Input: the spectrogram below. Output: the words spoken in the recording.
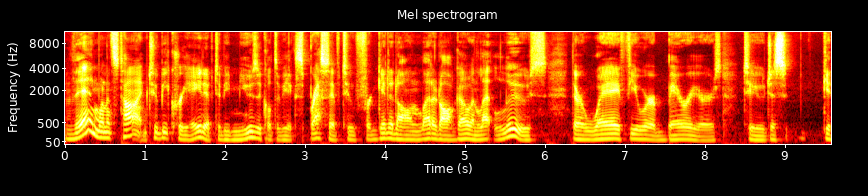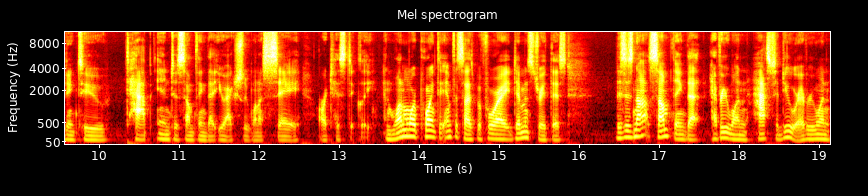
Then when it's time to be creative, to be musical, to be expressive, to forget it all and let it all go and let loose, there are way fewer barriers to just getting to tap into something that you actually want to say artistically. And one more point to emphasize before I demonstrate this this is not something that everyone has to do or everyone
